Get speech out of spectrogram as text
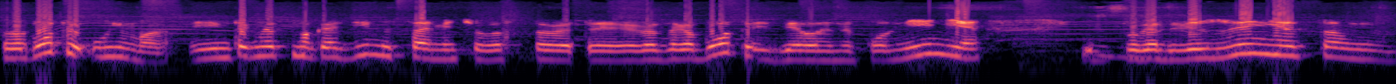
работы уйма. И интернет-магазины сами чего стоят, и разработай, сделай наполнение, и Мгм. продвижение там,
